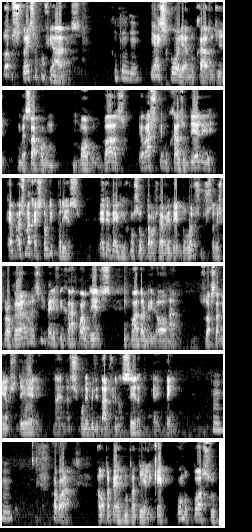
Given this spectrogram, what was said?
todos os três são confiáveis. Entendi. E a escolha, no caso de começar por um, um módulo básico, eu acho que no caso dele é mais uma questão de preço. Ele deve consultar os revendedores dos três programas e verificar qual deles enquadra melhor na, nos orçamentos dele, né, na disponibilidade financeira que ele tem. Uhum. Agora, a outra pergunta dele, que é como posso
